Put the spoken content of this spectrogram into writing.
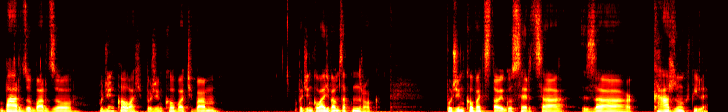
bardzo, bardzo podziękować. Podziękować Wam, podziękować Wam za ten rok. Podziękować z całego serca za każdą chwilę,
